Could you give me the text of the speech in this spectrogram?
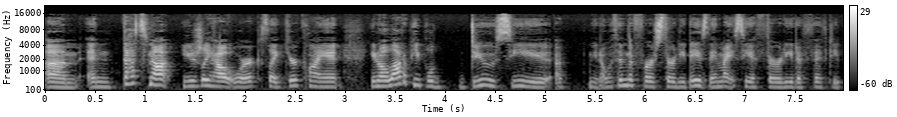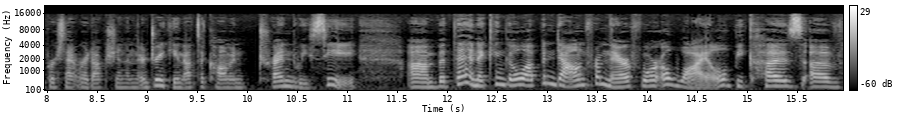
Um, and that's not usually how it works. Like your client, you know, a lot of people do see a you know, within the first 30 days, they might see a 30 to 50% reduction in their drinking. That's a common trend we see. Um, but then it can go up and down from there for a while because of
